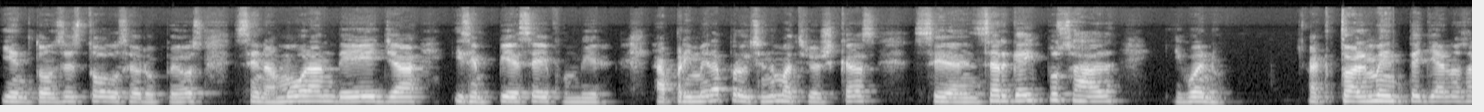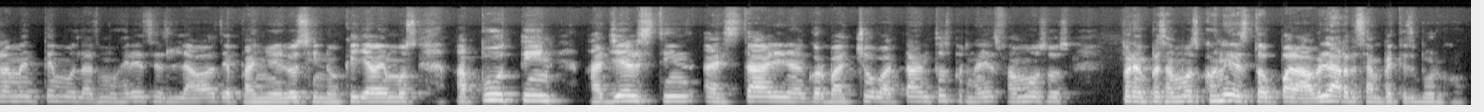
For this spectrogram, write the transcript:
y entonces todos los europeos se enamoran de ella y se empieza a difundir. La primera producción de matrioshkas se da en Sergei Posad y bueno, Actualmente ya no solamente vemos las mujeres eslavas de pañuelos, sino que ya vemos a Putin, a Yeltsin, a Stalin, a Gorbachev, a tantos personajes famosos. Pero empezamos con esto para hablar de San Petersburgo.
